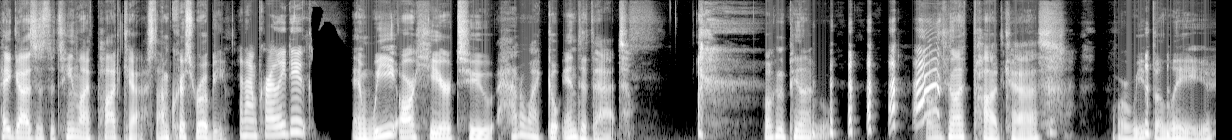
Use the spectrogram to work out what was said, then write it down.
Hey guys, it's the Teen Life Podcast. I'm Chris Roby, And I'm Carly Duke. and we are here to. How do I go into that? Welcome to Teen Life, Welcome to Teen Life Podcast, where we believe.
